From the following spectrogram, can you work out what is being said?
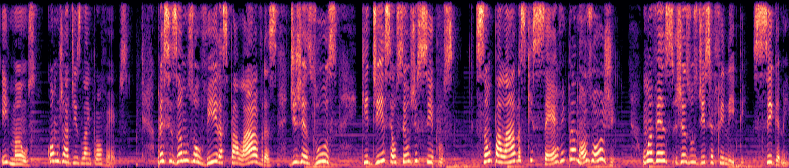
irmãos, como já diz lá em Provérbios. Precisamos ouvir as palavras de Jesus que disse aos seus discípulos: são palavras que servem para nós hoje. Uma vez Jesus disse a Filipe: siga-me.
